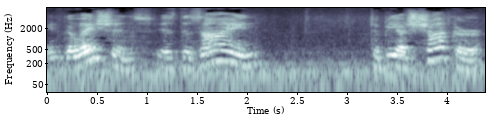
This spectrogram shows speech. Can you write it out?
in Galatians is designed to be a shocker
